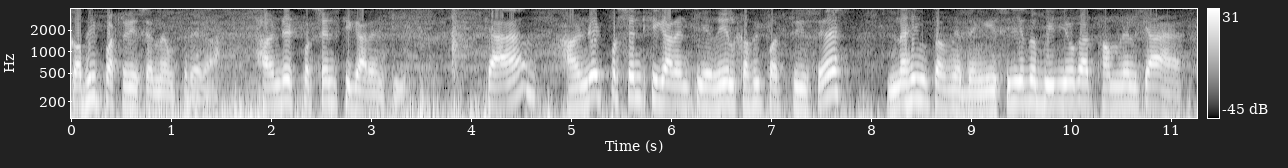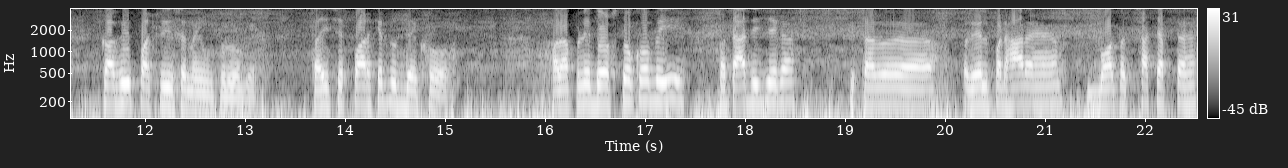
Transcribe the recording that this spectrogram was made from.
कभी पटरी से न उतरेगा। हंड्रेड परसेंट की गारंटी है। क्या है? हंड्रेड परसेंट की गारंटी है, रेल कभी पटरी से नहीं उतरने देंगे। इसीलिए तो वीडियो का थंबनेल क्या है? कभी पटरी से नहीं उतरोगे। सही से पढ़ के तो देखो। और अपने दोस्तों को भी बता दीजिएगा कि सर रेल पढ़ा रहे हैं। बहुत अच्छा चैप्टर है।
